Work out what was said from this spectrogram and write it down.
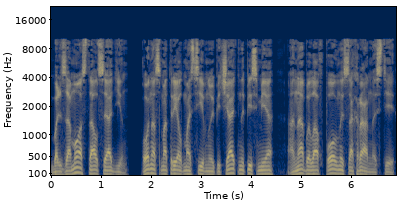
Бальзамо остался один. Он осмотрел массивную печать на письме. Она была в полной сохранности.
